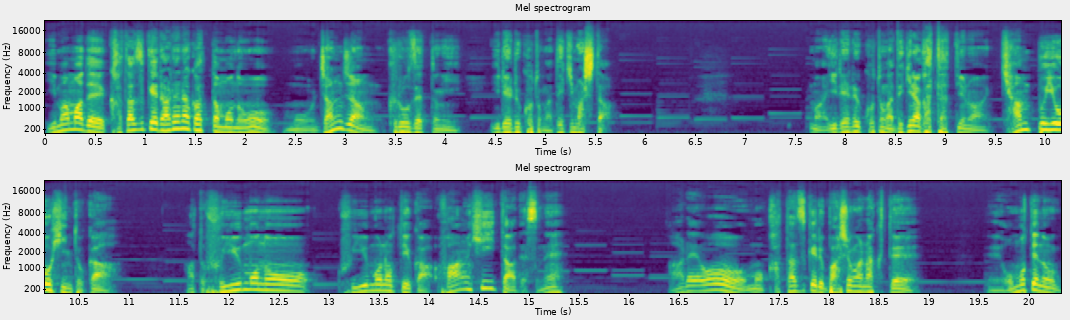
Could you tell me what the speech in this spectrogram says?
今まで片付けられなかったものをもうじゃんじゃんクローゼットに入れることができました。まあ入れることができなかったっていうのは、キャンプ用品とか、あと冬物、冬物っていうか、ファンヒーターですね。あれをもう片付ける場所がなくて、え、表の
